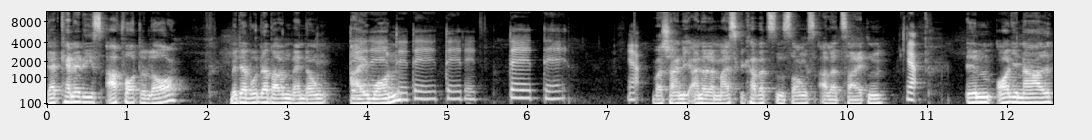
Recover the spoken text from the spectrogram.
Dead Kennedys I Fought the Law mit der wunderbaren Wendung I Won. Ja, Wahrscheinlich einer der meistgecovertsten Songs aller Zeiten. ja. Im Original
